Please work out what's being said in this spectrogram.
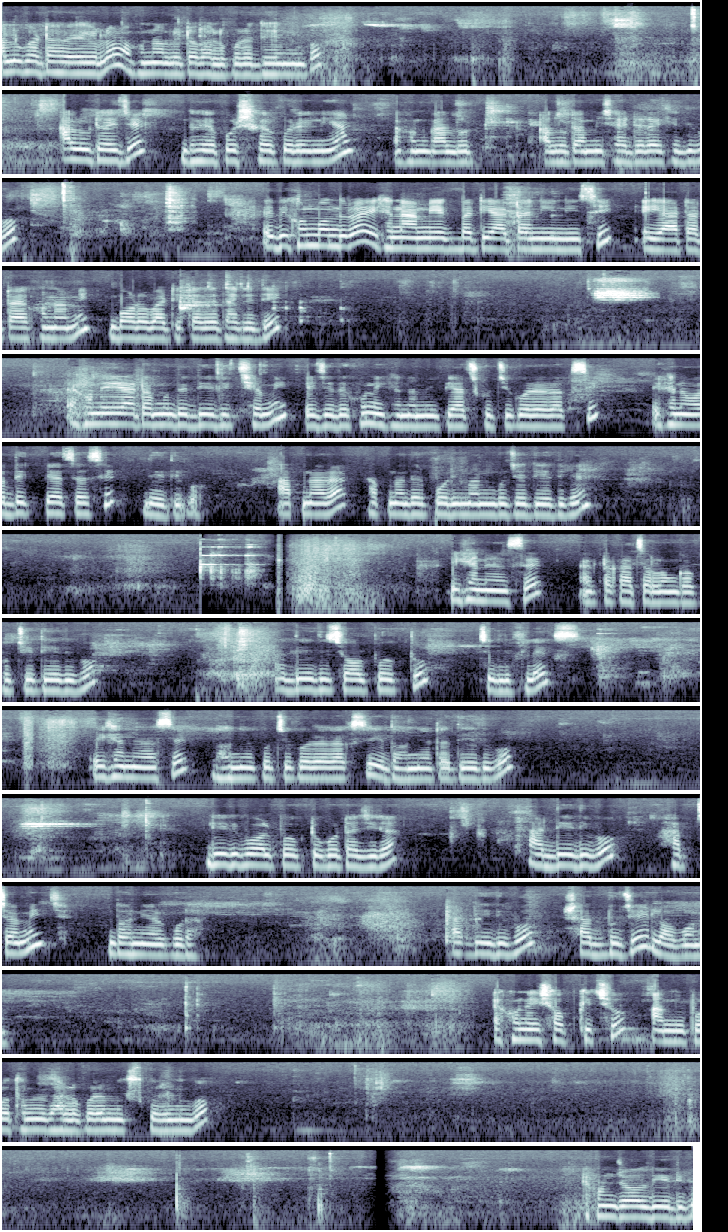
আলু কাটা হয়ে গেল, এখন আলুটা ভালো করে ধুয়ে নিব। আলুটা এই যে ধুয়ে পরিষ্কার করে নিয়ে এখন আলু আলুটা আমি সাইডে রেখে দিব। এই দেখুন বন্ধুরা, এখানে আমি এক বাটি আটা নিয়ে নিয়েছি। এই আটাটা এখন আমি বড় বাটিটাতে ঢালি দিই। এখন এই আটার মধ্যে দিয়ে দিচ্ছি আমি। এই যে দেখুন, এখানে আমি পেঁয়াজ কুচি করে রাখছি। এখানে অর্ধেক পেঁয়াজ আছে, দিয়ে দিব। আপনারা আপনাদের পরিমাণ বুঝে দিয়ে দিবেন। এখানে আছে একটা কাঁচা লঙ্কা কুচি দিয়ে দিব। আর দিয়ে দিচ্ছি অল্প একটু চিলি ফ্লেক্স। এখানে আছে ধনিয়া কুচি করে রাখছি, এই ধনিয়াটা দিয়ে দিব। দিয়ে দিব অল্প একটু গোটা জিরা। আর দিয়ে দিব হাফ চামচ ধনিয়ার গুঁড়া। আর দিয়ে দিব স্বাদ বুঝে লবণ। এখন এই সব কিছু আমি প্রথমে ভালো করে মিক্স করে নেব। এখন জল দিয়ে দিব।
